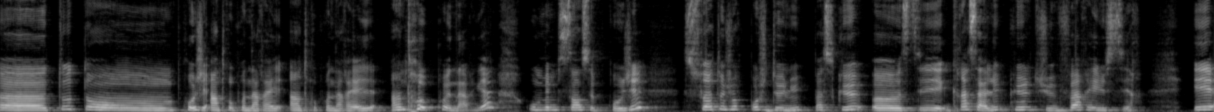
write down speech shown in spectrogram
euh, tout ton projet entrepreneurial, entrepreneurial, entrepreneurial ou même sans ce projet, sois toujours proche de lui parce que c'est grâce à lui que tu vas réussir. Et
